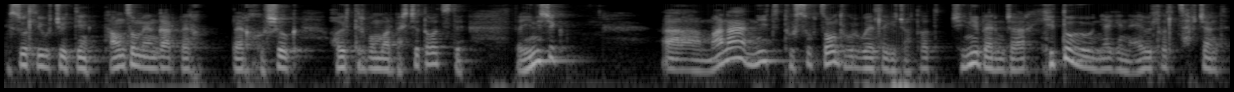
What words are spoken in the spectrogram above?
Эсвэл юу ч үгүй 500 мянгаар барих барих хөшөөг 2 тэрбумаар барьчаад байгаа зү. За энэ шиг а манай нийт төсөв 100 төгрөг байлаа гэж бодоход чиний баримжаар хэдэн хувь нь яг энэ авилгал цавчаанд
